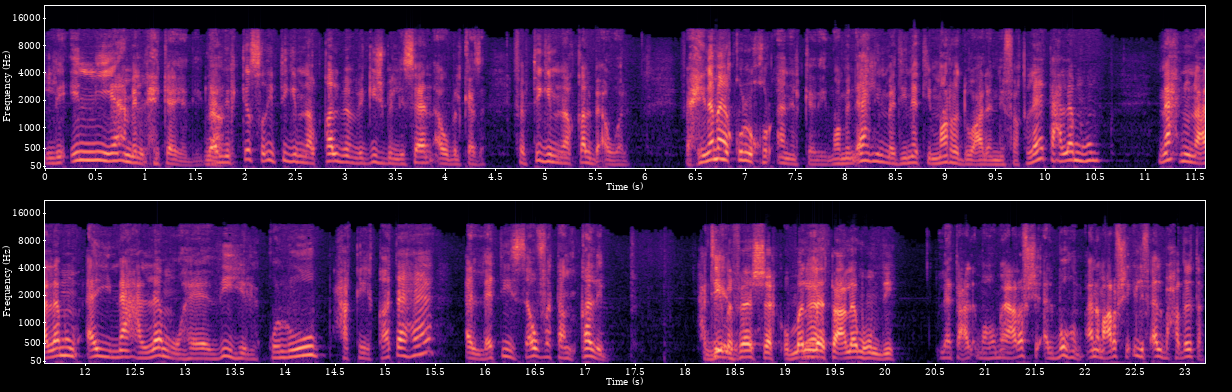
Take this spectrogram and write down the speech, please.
لإني يعمل الحكاية دي. لأن نعم. القصة دي بتيجي من القلب ما بتجيش باللسان أو بالكذا فبتيجي من القلب اولا. فحينما يقول القرآن الكريم ومن أهل المدينة مردوا على النفاق لا تعلمهم نحن نعلمهم أي نعلم هذه القلوب حقيقتها التي سوف تنقلب دي ما. فيهاش شك أمال لا. لا تعلمهم دي لا تعلم ما هو ما يعرفش قلبهم. أنا ما أعرفش إيه اللي في قلب حضرتك.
